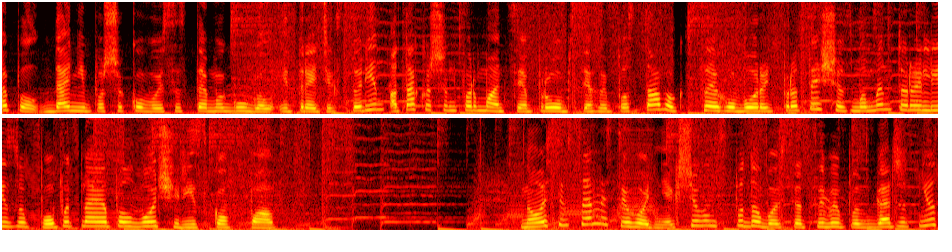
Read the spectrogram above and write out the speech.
Apple, дані пошукової системи Google і третіх сторін, а також інформація про обсяги поставок, все говорить про те, що з моменту релізу попит на Apple Watch різко впав. Ну ось і все на сьогодні. Якщо вам сподобався цей випуск Gadget News,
